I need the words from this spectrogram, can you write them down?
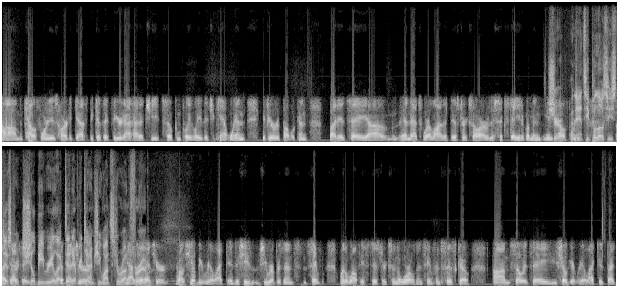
Um, California is hard to guess because they figured out how to cheat so completely that you can't win if you're a Republican. But it's a, uh, and that's where a lot of the districts are. There's six to eight of them in, in sure. California. Nancy Pelosi's but district. A, She'll be reelected every your, time she wants to run yeah, forever. So that's your, well, she'll be reelected. She she represents San, one of the wealthiest districts in the world in San Francisco. Um, so it's a she'll get reelected. But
